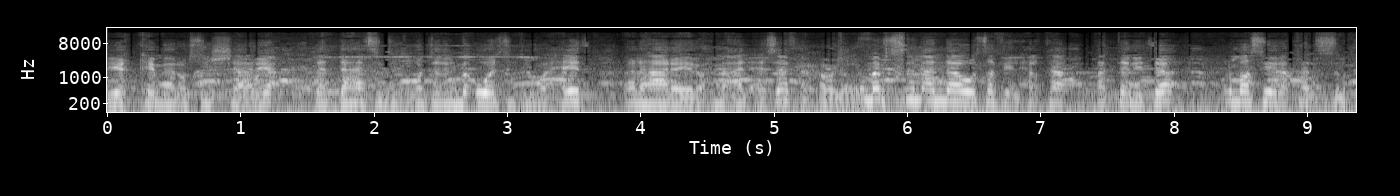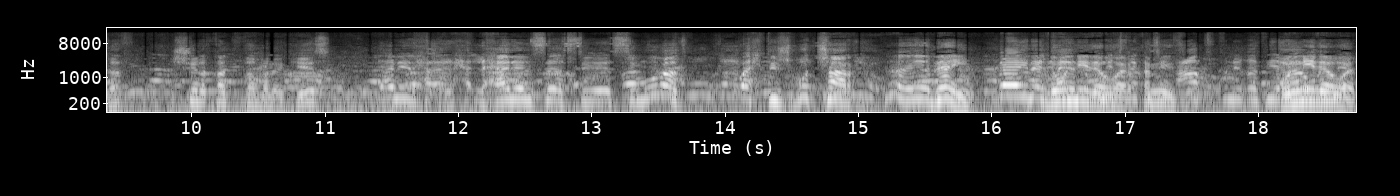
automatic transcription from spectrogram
يقيم يروس الشارع تدها سنتي هذا المأوى سنت الوحيد. نهار يروح مع الأسف. وما بتسلم أنه صافي الحلقة قد تنيتا المصير قد الزنقذ الشين قد ضمن كيس يعني الحالة السي مراد. واحد يجبو تشارح يا باين. باين وني ذوار خميس وني ذوار.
